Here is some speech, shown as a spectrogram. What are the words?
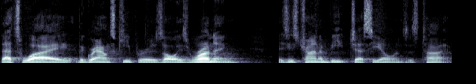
that's why the groundskeeper is always running, is he's trying to beat Jesse Owens' time.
